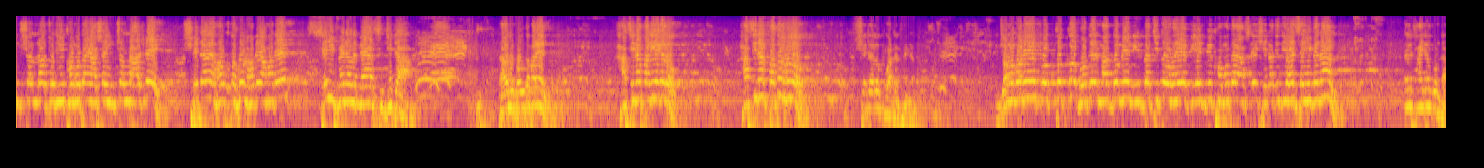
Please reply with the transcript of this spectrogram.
ইনশাল্লাহ যদি ক্ষমতায় আসে, ইনশাল্লাহ আসবে। সেটা তখন হবে আমাদের সেই ফাইনাল ম্যাচ জিতা তাহলে বলতে পারেন, হাসিনা পালিয়ে গেল। হাসিনার পতন হলো, সেটা হলো কোয়ার্টার ফাইনাল জনগণের প্রত্যক্ষ ভোটের মাধ্যমে নির্বাচিত হয়ে বিএনপি ক্ষমতায় আসলে সেটা যদি হয় সেমিফাইনাল, তাহলে ফাইনাল কোনটা?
